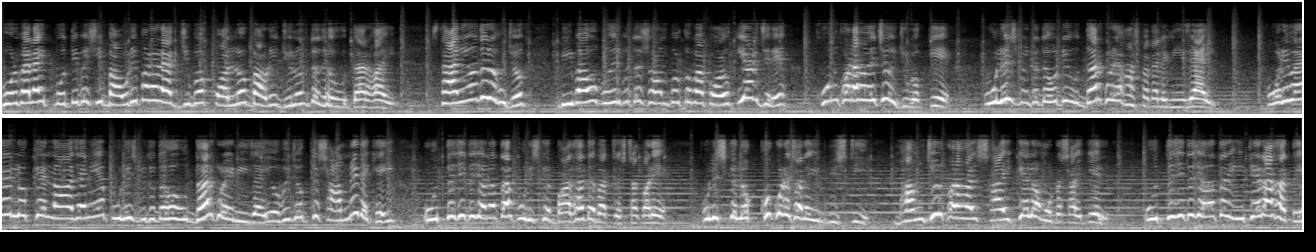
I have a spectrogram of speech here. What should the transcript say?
ভোরবেলায় প্রতিবেশী বাউরিপাড়ার এক যুবক পল্লব বাউরির ঝুলন্ত দেহ উদ্ধার হয়। স্থানীয়দের অভিযোগ, বিবাহ বহির্ভূত সম্পর্ক বা পরকীয়ার জেরে খুন করা হয়েছে ওই যুবককে। পুলিশ মৃতদেহটি উদ্ধার করে হাসপাতালে নিয়ে যায়। পরিবারের লোককে না জানিয়ে পুলিশ মৃতদেহ উদ্ধার করে নিয়ে যায়। অভিযোগকে সামনে রেখেই উত্তেজিত জনতা পুলিশকে বাধা দেবার চেষ্টা করে। পুলিশকে লক্ষ্য করে চলে ইট বৃষ্টি। ভাঙচুর করা হয় সাইকেল ও মোটরসাইকেল। উত্তেজিত জনতার ইটের আঘাতে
